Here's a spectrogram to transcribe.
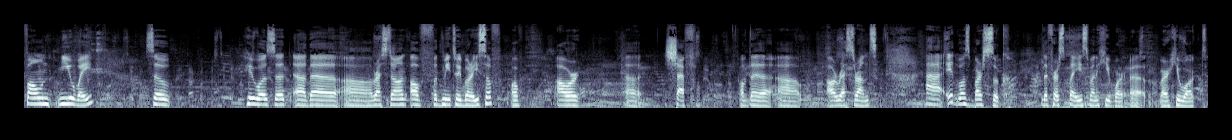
found new way. So he was at uh, the uh, restaurant of Dmitry Borisov, of our uh, chef of the our restaurants. It was Barsuk, the first place when he wor- where he worked.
